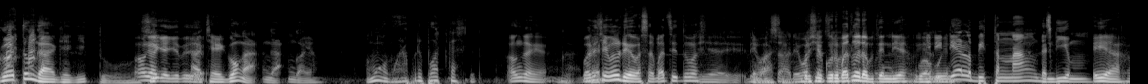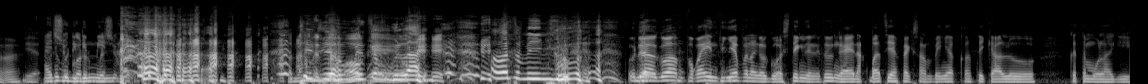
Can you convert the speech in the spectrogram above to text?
gue tuh nggak kayak gitu. Oh, nggak kayak gitu ya? ah, cewek gue nggak nggak nggak yang. Kamu ngomongin apa di podcast gitu. Oh enggak ya? Enggak. Berarti cewek lu dewasa banget sih itu Mas. Iya, iya, Dewasa. dewasa, dewasa. Bersyukur banget lu dapetin dia. Gua Jadi akuin. dia lebih tenang dan diem. Iya, heeh. Iya, Ah, itu bersyukur- didiemin. Didiemin sebulan. Oh seminggu. Udah gua pokoknya intinya pernah nge ghosting dan itu nggak enak banget sih efek sampingnya ketika lu ketemu lagi.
